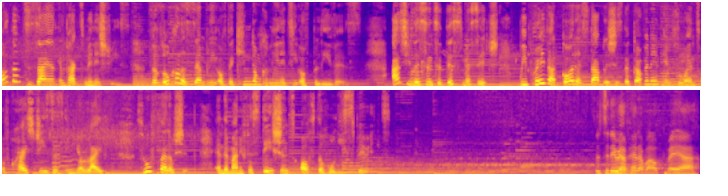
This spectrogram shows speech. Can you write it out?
Welcome to Zion Impact Ministries, the local assembly of the kingdom community of believers. As you listen to this message, we pray that God establishes the governing influence of Christ Jesus in your life through fellowship and the manifestations of the Holy Spirit. So today we have heard about prayer,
